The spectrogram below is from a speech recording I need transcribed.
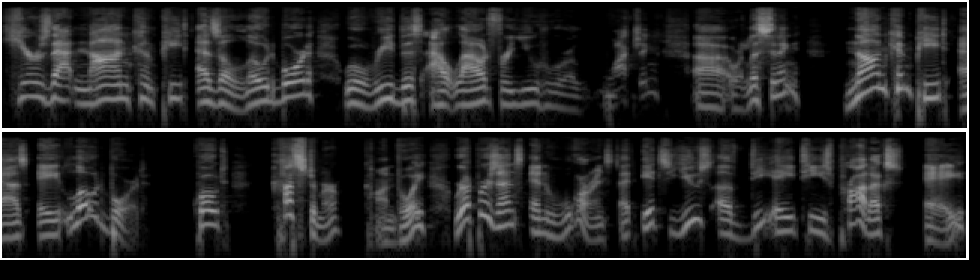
Here's that non compete as a load board. We'll read this out loud for you who are watching uh, or listening. Non compete as a load board. Quote, customer convoy represents and warrants that its use of DAT's products A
